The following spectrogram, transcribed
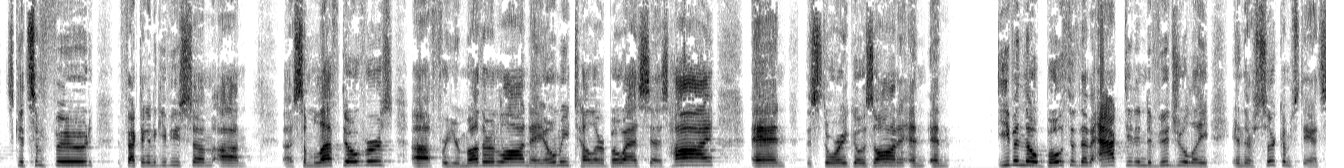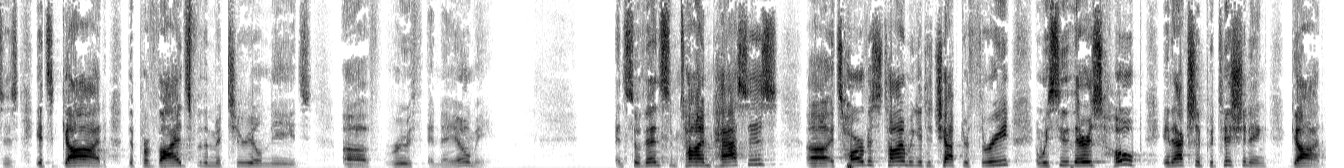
let's get some food. In fact, I'm going to give you some. Um, uh, some leftovers uh, for your mother in law, Naomi. Tell her Boaz says hi, and the story goes on. And, and even though both of them acted individually in their circumstances, it's God that provides for the material needs of Ruth and Naomi. And so then some time passes. Uh, it's harvest time. We get to chapter 3, and we see that there is hope in actually petitioning God.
